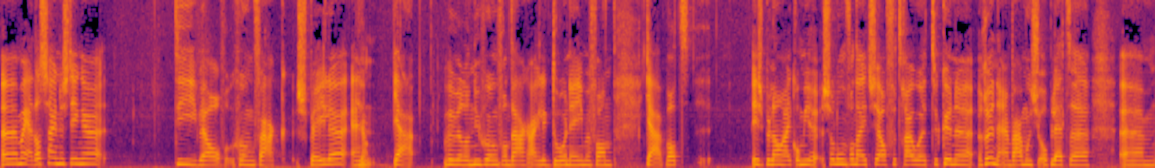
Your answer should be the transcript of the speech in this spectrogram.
Eh, maar ja, dat zijn dus dingen die wel gewoon vaak spelen. En Ja. ja. we willen nu gewoon vandaag eigenlijk doornemen van... ja, wat is belangrijk om je salon vanuit zelfvertrouwen te kunnen runnen? En waar moet je op letten? Ehm,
